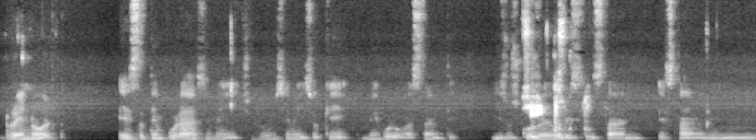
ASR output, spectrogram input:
Renault, esta temporada se me hizo, se me hizo que mejoró bastante. Y sus Sí. corredores están, están,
